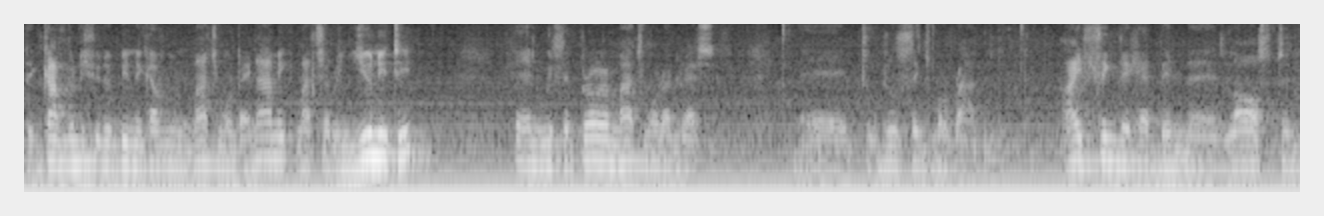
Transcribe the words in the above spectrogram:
the, government should have been a government much more dynamic, much more in unity, and with a program much more aggressive uh, to do things more rapidly. I think they have been uh, lost in,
